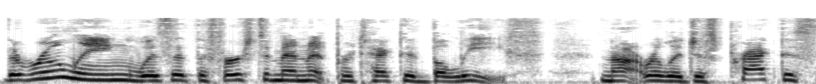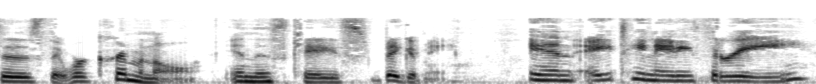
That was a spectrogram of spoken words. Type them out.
The ruling was that the First Amendment protected belief, not religious practices that were criminal, in this case, bigamy. In 1883,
